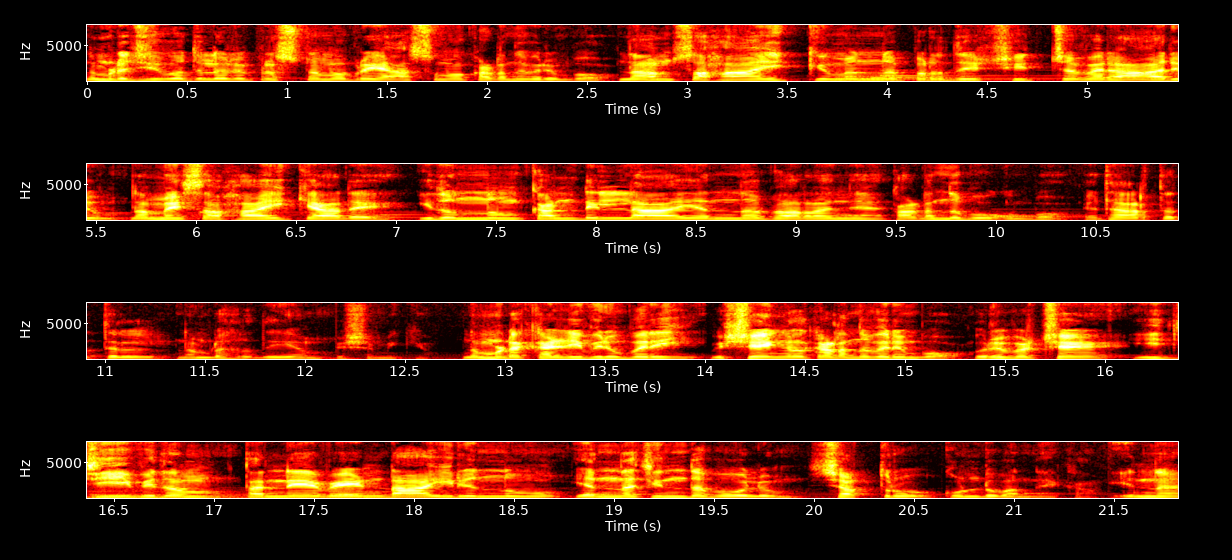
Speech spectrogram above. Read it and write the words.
നമ്മുടെ ജീവിതത്തിൽ ഒരു പ്രശ്നമോ പ്രയാസമോ കടന്നു വരുമ്പോൾ നാം സഹായിക്കുമെന്ന് പ്രതീക്ഷിച്ചവരാരും നമ്മെ സഹായിക്കാതെ ഇതൊന്നും കണ്ടില്ല എന്ന് പറഞ്ഞ് കടന്നു പോകുമ്പോൾ യഥാർത്ഥത്തിൽ നമ്മുടെ ഹൃദയം വിഷമിക്കും. നമ്മുടെ കഴിവിനുപരി വിഷയങ്ങൾ കടന്നു വരുമ്പോൾ ഒരുപക്ഷെ ഈ ജീവിതം തന്നെ വേണ്ടായിരുന്നു എന്ന ചിന്ത പോലും ശത്രു കൊണ്ടുവന്നേക്കാം. ഇന്ന്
